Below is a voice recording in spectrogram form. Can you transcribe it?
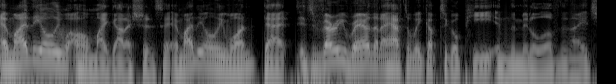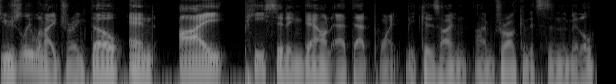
Am I the only one? Oh my god, I shouldn't say. Am I the only one that it's very rare that I have to wake up to go pee in the middle of the night. It's usually when I drink though, and I pee sitting down at that point because I'm I'm drunk and it's in the middle.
